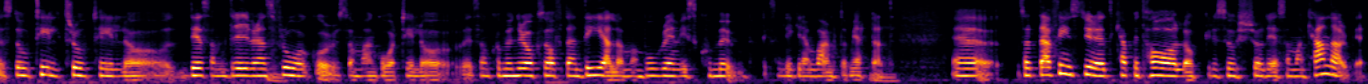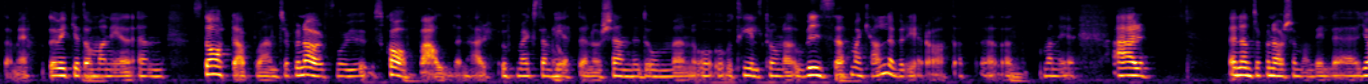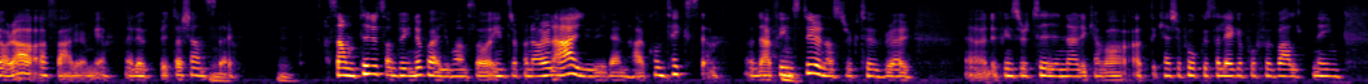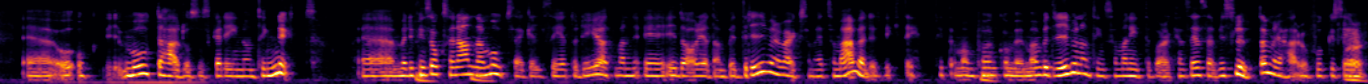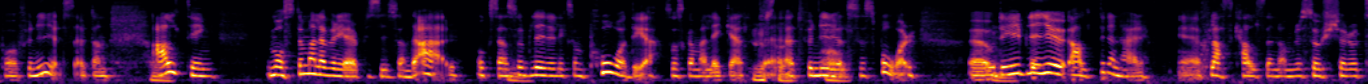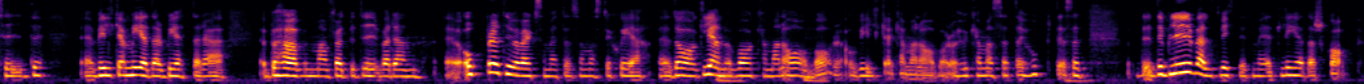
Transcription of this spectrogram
stor tilltro till och det som driver ens mm. frågor som man går till. Och som kommuner är också ofta en del om man bor i en viss kommun. Liksom ligger den varmt om hjärtat. Mm. Eh, så att där finns det ju ett kapital och resurser och det som man kan arbeta med. Vilket om man är en startup och entreprenör får ju skapa mm. all den här uppmärksamheten och kännedomen och, och tilltron och visa att man kan leverera och att, att, att man är, är en entreprenör som man vill eh, göra affärer med eller utbyta tjänster. Mm. Mm. Samtidigt som du är inne på här Johan, så entreprenören är ju i den här kontexten. Och där finns mm. det ju redan strukturer, eh, det finns rutiner, det kan vara att det kanske fokus har legat på förvaltning eh, och, och mot det här då så ska det in någonting nytt. Eh, men det finns också en annan motsägelsehet och det är att man eh, idag redan bedriver en verksamhet som är väldigt viktig. Tittar man på en mm. kommun, man bedriver någonting som man inte bara kan säga så här, vi slutar med det här och fokuserar Nej. på förnyelse, utan mm. allting måste man leverera precis som det är. Och sen så mm. blir det liksom på det så ska man lägga ett, ett förnyelsespår. Ja. Och det blir ju alltid den här Eh, flaskhalsen om resurser och tid. Eh, vilka medarbetare behöver man för att bedriva den eh, operativa verksamheten som måste ske dagligen och vad kan man avvara och vilka kan man avvara och hur kan man sätta ihop det? Så det, blir väldigt viktigt med ett ledarskap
